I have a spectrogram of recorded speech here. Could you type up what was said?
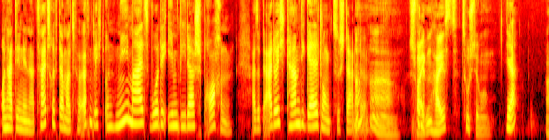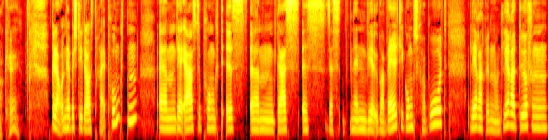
und hat den in einer Zeitschrift damals veröffentlicht und niemals wurde ihm widersprochen. Also dadurch kam die Geltung zustande. Ah, Schweigen heißt Zustimmung. Ja, Okay. Genau, und der besteht aus drei Punkten. Ähm, der erste Punkt ist, ähm, dass es, das nennen wir Überwältigungsverbot. Lehrerinnen und Lehrer dürfen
